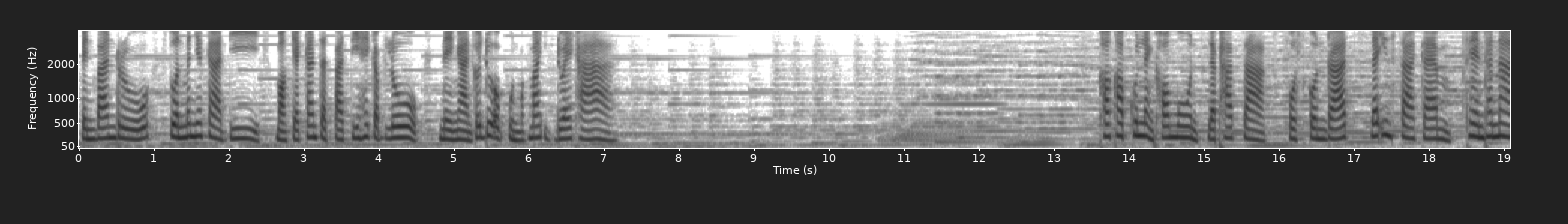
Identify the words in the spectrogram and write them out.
เป็นบ้านรู้ ส่วนบรรยากาศดี เหมาะแก่การจัดปาร์ตี้ให้กับลูก ในงานก็ดูอบอุ่นมากๆอีกด้วยค่ะขอขอบคุณแหล่งข้อมูลและภาพจากโฟสกลรัฐ และอินสตาแกรม เชนธนา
